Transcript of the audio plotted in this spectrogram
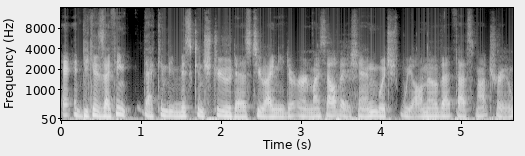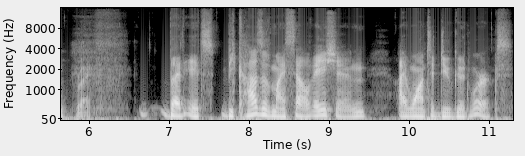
And because I think that can be misconstrued as to I need to earn my salvation, which we all know that that's not true. Right. But it's because of my salvation, I want to do good works.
